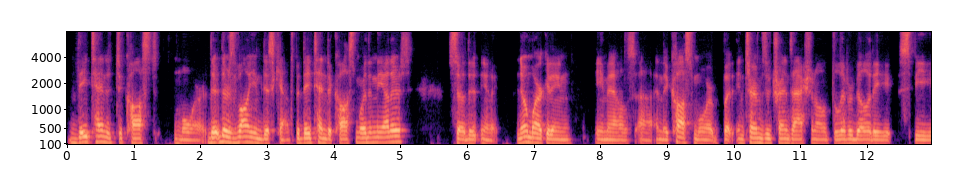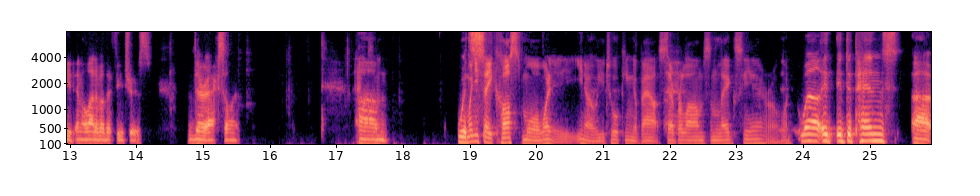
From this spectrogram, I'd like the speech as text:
They tend to cost more. There, there's volume discounts, but they tend to cost more than the others. So that you know, no marketing emails, uh, and they cost more. But in terms of transactional deliverability, speed, and a lot of other features, they're excellent. excellent. Um, when you say cost more, what you know, you're talking about several arms and legs here, or what? Well, it it depends. Uh,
